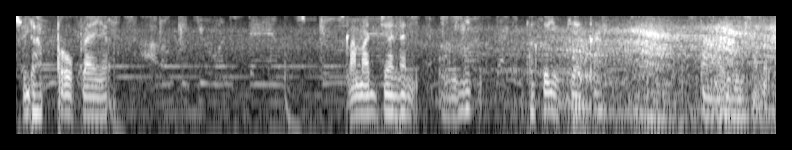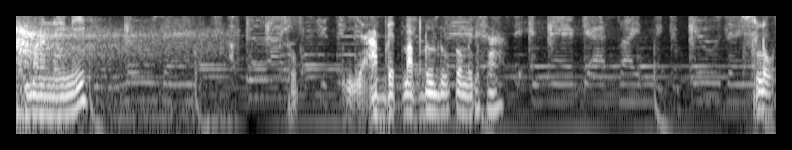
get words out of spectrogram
Sudah pro player. Selamat jalan. Oh ini udah ke Yogyakarta ini sampai ke mana ini? Ya update map dulu pemirsa. Slow.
